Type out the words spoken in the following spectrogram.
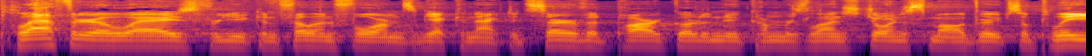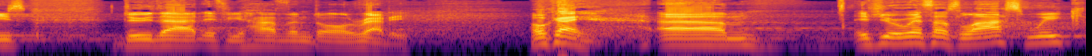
plethora of ways for you can fill in forms and get connected. Serve at Park, go to Newcomers Lunch, join a small group. So please do that if you haven't already. Okay, um, if you were with us last week,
